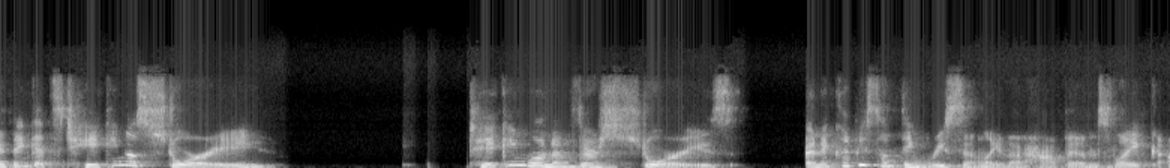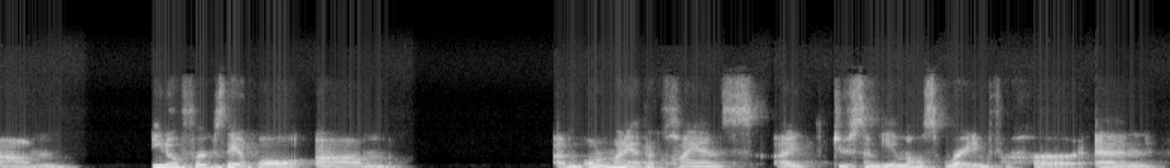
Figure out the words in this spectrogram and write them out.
I think it's taking a story, taking one of their stories, and it could be something recently that happened. Like, um, you know, for example, um, um, one of my other clients, I do some emails writing for her, and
